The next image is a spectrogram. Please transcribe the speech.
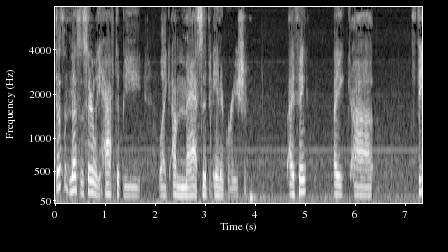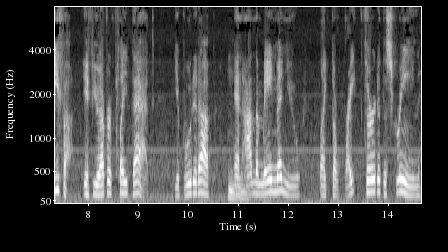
doesn't necessarily have to be like a massive integration. I think like uh, FIFA, if you ever played that, you boot it up, and Mhm. on the main menu, like the right third of the screen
